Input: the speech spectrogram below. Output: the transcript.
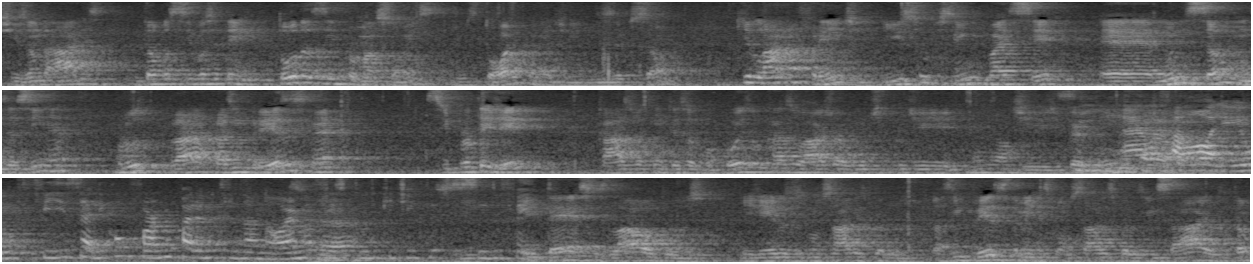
X andares. Então, você, você tem todas as informações do histórico né, de, de execução, que lá na frente, isso sim vai ser é, munição, vamos dizer assim, né, para as empresas né, se protegerem caso aconteça alguma coisa ou caso haja algum tipo de, de, de pergunta. Aí ela fala, olha, eu fiz ali conforme o parâmetro da norma, Sim, fiz é. tudo que tinha que ter Sim. sido feito. Tem testes, laudos, engenheiros responsáveis pelos, as empresas também responsáveis pelos ensaios, então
